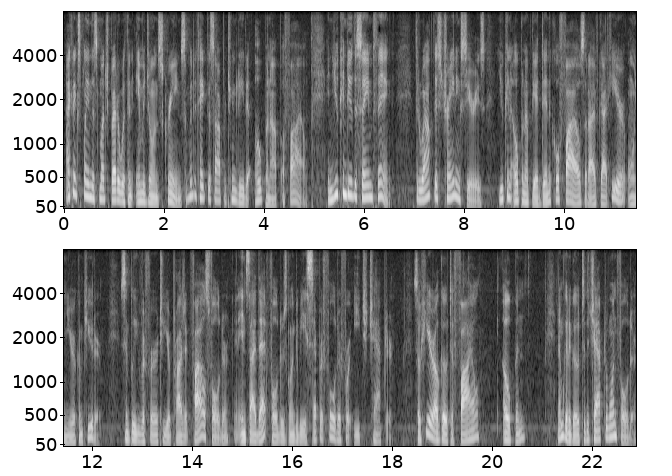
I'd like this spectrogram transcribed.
I can explain this much better with an image on screen, so I'm going to take this opportunity to open up a file. And you can do the same thing. Throughout this training series, you can open up the identical files that I've got here on your computer simply refer to your project files folder, and inside that folder is going to be a separate folder for each chapter. So here I'll go to File, Open, and I'm going to go to the Chapter 1 folder.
